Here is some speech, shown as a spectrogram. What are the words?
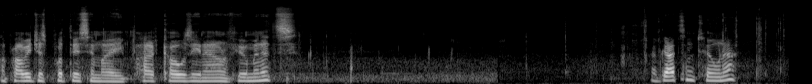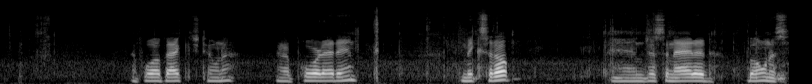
I'll probably just put this in my pot cozy now in a few minutes. I've got some tuna, a foil package tuna. I'm gonna pour that in, mix it up, and just an added bonus.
